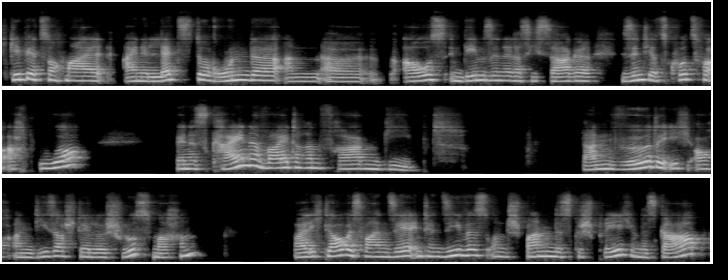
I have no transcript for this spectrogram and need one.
Ich gebe jetzt noch mal eine letzte Runde an, äh, aus, in dem Sinne, dass ich sage, wir sind jetzt kurz vor 8 Uhr. Wenn es keine weiteren Fragen gibt, dann würde ich auch an dieser Stelle Schluss machen, weil ich glaube, es war ein sehr intensives und spannendes Gespräch und es gab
